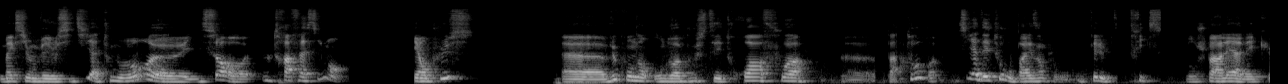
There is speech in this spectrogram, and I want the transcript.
Maximum Velocity, à tout moment, euh, il sort euh, ultra facilement. Et en plus, vu qu'on on doit booster trois fois par tour, s'il y a des tours où, par exemple, on, fait le petit tricks dont je parlais avec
